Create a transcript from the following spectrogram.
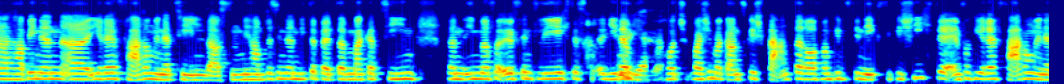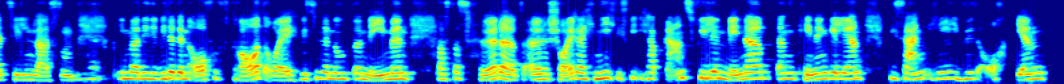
habe ihnen äh, ihre Erfahrungen erzählen lassen. Wir haben das in einem Mitarbeitermagazin dann immer veröffentlicht. Das, äh, jeder ja. hat, war schon mal ganz gespannt darauf, wann gibt es die nächste Geschichte. Einfach ihre Erfahrungen erzählen lassen. Ja. Immer die, wieder den Aufruf, traut euch. Wir sind ein Unternehmen, das das fördert. Äh, scheut euch nicht. Ich, habe ganz viele Männer dann kennengelernt, die sagen, hey, ich würde auch gern,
